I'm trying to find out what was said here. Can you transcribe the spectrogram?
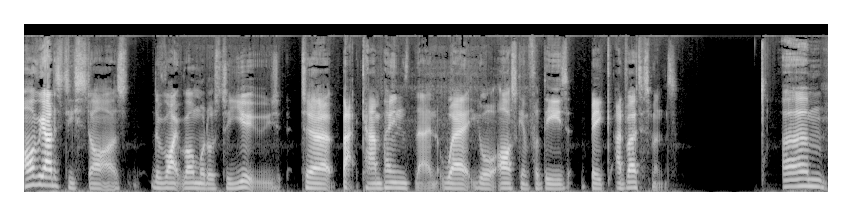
are reality stars the right role models to use to back campaigns then where you're asking for these big advertisements? Um,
